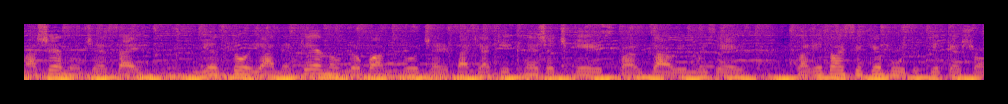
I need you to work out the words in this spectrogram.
Машину чи цей їзду я не кину в будь-якому случаї, так як і книжечки, і спортзал, і музей. То відосики будуть, тільки що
